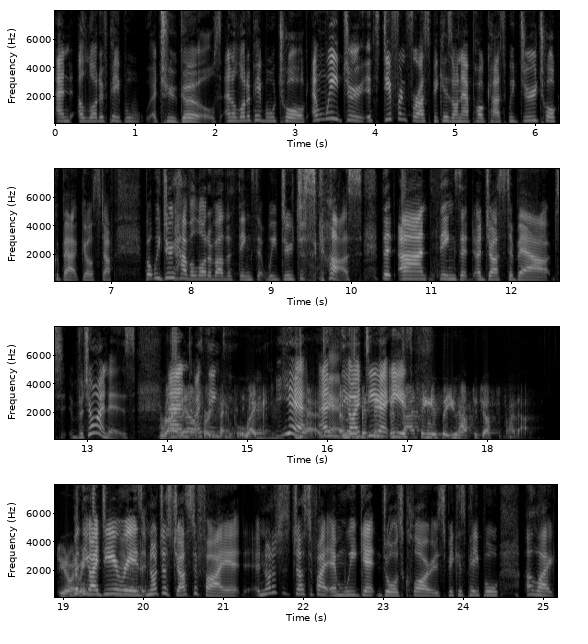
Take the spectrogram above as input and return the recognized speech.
and a lot of people are two girls, and a lot of people will talk, and we do. It's different for us because on our podcast we do talk about girl stuff, but we do have a lot of other things that we do discuss that aren't things that are just about vaginas. Right and now, I for think, example, like Yeah, and the but idea the, the is- sad thing is that you have to justify that. Do you know But I mean? the idea Yeah. is not just justify it, not just justify it, and we get doors closed because people are like,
